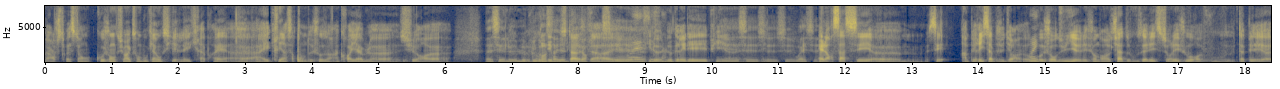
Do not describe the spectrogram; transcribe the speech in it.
alors je sais pas si c'est en conjonction avec son bouquin ou si elle l'a écrit après, euh, a écrit un certain nombre de choses incroyables euh, sur euh, Bah, c'est le, le Le plus grand serial killer là, français. et- Ouais, euh, puis c'est le, le grêlé, et puis. et euh, c'est- c'est- c'est- ouais, c'est- Alors ça, c'est euh, c'est impérissable. Je veux dire, Oui. aujourd'hui, les gens dans le chat, vous allez sur les jours, vous tapez euh,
